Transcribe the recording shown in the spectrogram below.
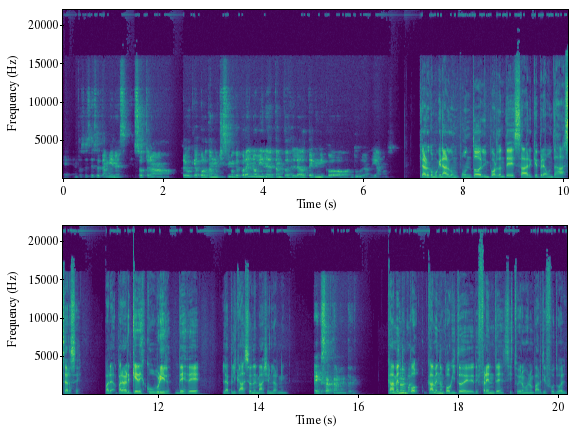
Eh, entonces eso también es, es otro, algo que aporta muchísimo, que por ahí no viene tanto desde el lado técnico duro, digamos. Claro, como que en algún punto lo importante es saber qué preguntas hacerse, para, para ver qué descubrir desde la aplicación del Machine Learning. Exactamente. Cambiando, un, un poquito de, frente, si estuviéramos en un partido de fútbol,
